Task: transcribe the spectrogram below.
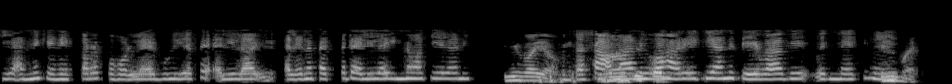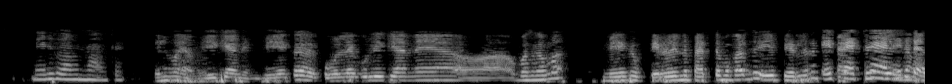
කියන්නේ කෙනෙක් අර කොහොල්ලෑ ගුලියක ඇලිලා ඇලෙන පැත්තට ඇලිලා ඉන්නවා කියලානේ. එහෙමයි යම. මේක සාමාන්‍ය වහරේ කියන්නේ ඒ වාගේ වෙන්නේ නැති මේ. එහෙමයි. මේක ස්වාමීන් වහන්සේ. එහෙමයි යම. ඒ කියන්නේ මේක කොහොල්ලෑ ගුලිය කියන්නේ ඔබසගම මේක පෙරලෙන පැත්ත මොකද්ද? ඒ පෙරලෙන ඒ පැත්ත ඇලෙනවා.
